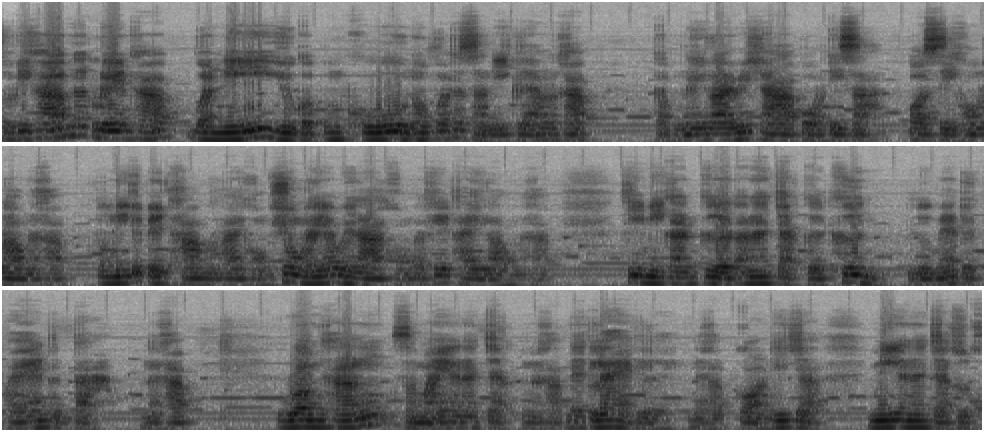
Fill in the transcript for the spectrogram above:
สวัสดีครับนักเรียนครับ วันนี้อยู่กับคุณครูนพวัฒสันอีกแล้วนะครับ กับในรายวิชาประวัติศาสตร์ป .4 ของเรานะครับ ตรงนี้จะเป็นไทม์ไลน์ของช่วงระยะเวลาของประเทศไทยเรานะครับ ที่มีการเกิดอาณาจักรเกิดขึ้น หรือแม้แต่แคว้นต่างๆนะครับ รวมทั้งสมัยอาณาจักรนะครับแรกๆเลยนะครับ ก่อนที่จะมีอาณาจักรสุโข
